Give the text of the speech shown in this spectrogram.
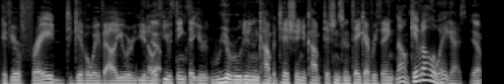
if you're afraid to give away value, or you know, Yep. if you think that you're you're rooted in competition, your competition's going to take everything. No, give it all away, guys. Yep.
